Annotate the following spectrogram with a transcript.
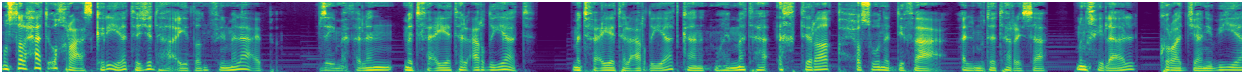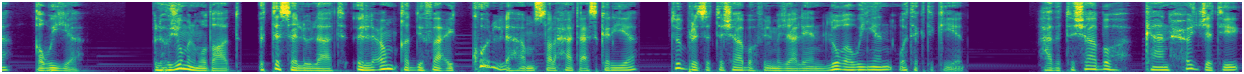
مصطلحات أخرى عسكرية تجدها أيضا في الملاعب زي مثلا مدفعية العرضيات. مدفعية العرضيات كانت مهمتها اختراق حصون الدفاع المتترسة من خلال كرات جانبية قوية. الهجوم المضاد التسللات العمق الدفاعي كلها مصطلحات عسكرية تبرز التشابه في المجالين لغويا وتكتيكيا. هذا التشابه كان حجتي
